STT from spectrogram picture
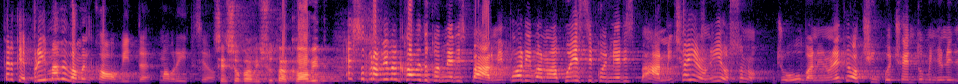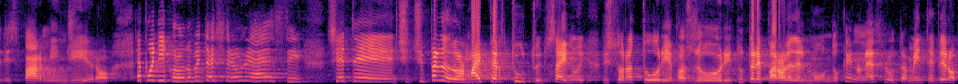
Perché prima avevamo il Covid, Maurizio. Sei sopravvissuto al Covid? E sopravvivo al Covid con i miei risparmi, poi arrivano a questi con i miei risparmi. Cioè io, io sono giovane, non è che ho 500 milioni di risparmi in giro. E poi dicono dovete essere onesti, siete, ci, ci prendono ormai per tutto, sai, noi ristoratori, evasori, tutte le parole del mondo, che non è assolutamente vero.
